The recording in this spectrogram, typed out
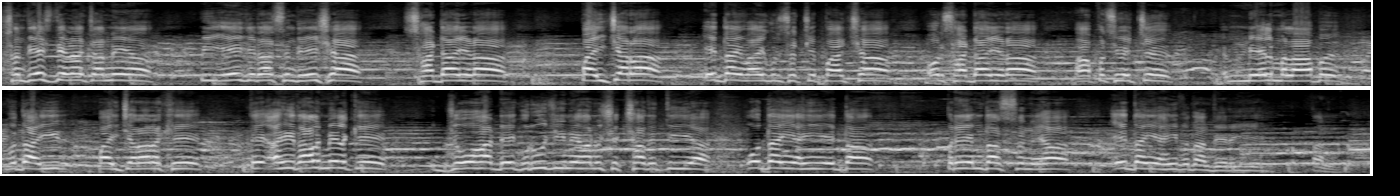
ਸੰਦੇਸ਼ ਦੇਣਾ ਚਾਹੁੰਦੇ ਆ ਵੀ ਇਹ ਜਿਹੜਾ ਸੰਦੇਸ਼ ਆ ਸਾਡਾ ਜਿਹੜਾ ਭਾਈਚਾਰਾ ਇਦਾਂ ਹੀ ਵਾਹਿਗੁਰੂ ਸੱਚੇ ਪਾਤਸ਼ਾਹ ਔਰ ਸਾਡਾ ਜਿਹੜਾ ਆਪਸ ਵਿੱਚ ਮੇਲ ਮਿਲਾਪ ਵਧਾਈ ਭਾਈਚਾਰਾ ਰੱਖੇ ਤੇ ਅਸੀਂ ਰਲ ਮਿਲ ਕੇ ਜੋ ਸਾਡੇ ਗੁਰੂ ਜੀ ਨੇ ਸਾਨੂੰ ਸਿੱਖਿਆ ਦਿੱਤੀ ਆ ਉਦਾਂ ਹੀ ਅਸੀਂ ਇਦਾਂ ਪ੍ਰੇਮ ਦਾ ਸੁਨੇਹਾ ਇਦਾਂ ਹੀ ਅਸੀਂ ਵਧਾਉਂਦੇ ਰਹੀਏ। ਧੰਨਵਾਦ।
